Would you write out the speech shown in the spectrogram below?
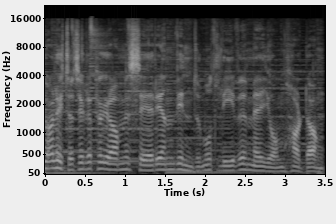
Du har lyttet til programmet serien Vindu mot livet med John Hardang.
